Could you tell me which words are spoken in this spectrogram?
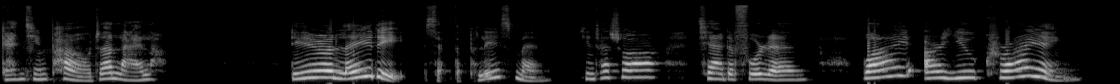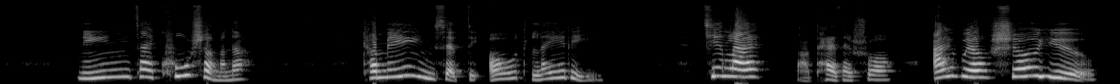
赶紧跑着来了。Dear lady, said the policeman. 警察说：“ 亲爱的夫人，Why are you crying？您在哭什么呢？”“Come in,” said the old lady. 进来，老太太说：“I will show you.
